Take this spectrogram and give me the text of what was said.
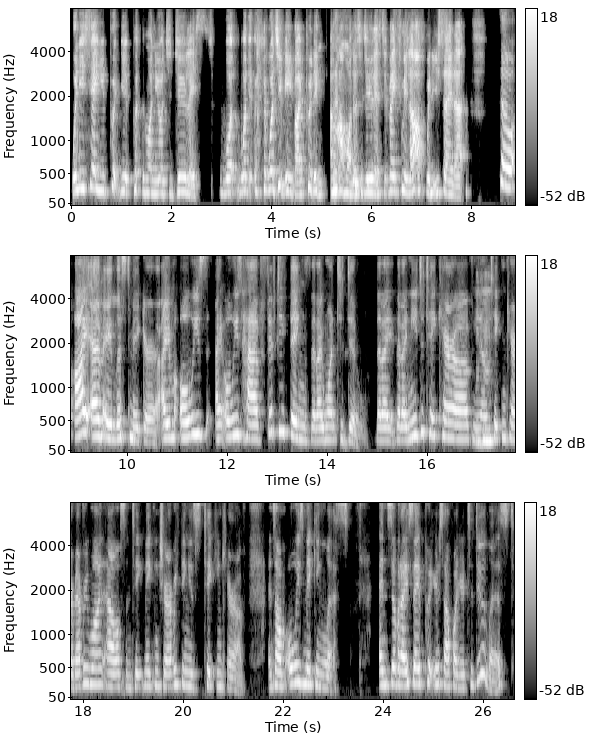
When you say you put you put them on your to-do list what what what do you mean by putting a mum on a to-do list? It makes me laugh when you say that. So i am a list maker. I am always i always have 50 things that i want to do that i that i need to take care of you know mm-hmm. taking care of everyone else and take making sure everything is taken care of and so i'm always making lists and so when i say put yourself on your to-do list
